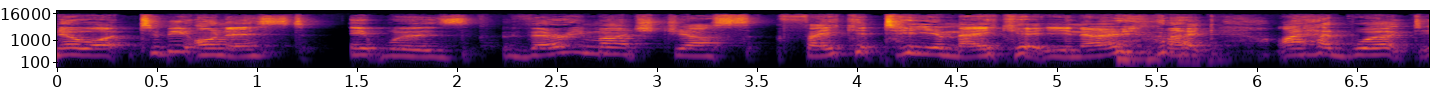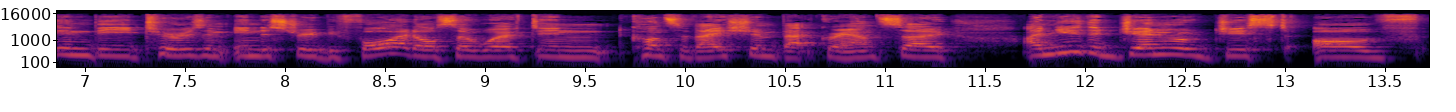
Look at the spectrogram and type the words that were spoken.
know what? To be honest, it was very much just fake it till you make it, you know? like I had worked in the tourism industry before. I'd also worked in conservation background. So I knew the general gist of,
